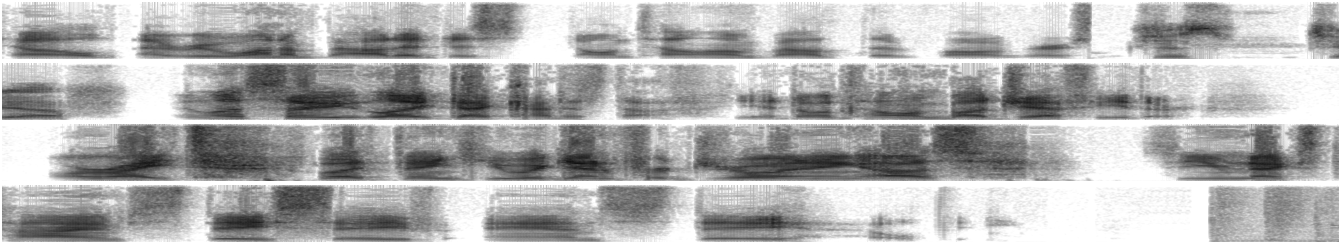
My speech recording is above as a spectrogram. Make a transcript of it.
tell everyone about it. Just don't tell them about the vulgars. Just Jeff. Unless they like that kind of stuff. Yeah, don't tell them about Jeff either. All right. But thank you again for joining us. See you next time. Stay safe and stay healthy.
